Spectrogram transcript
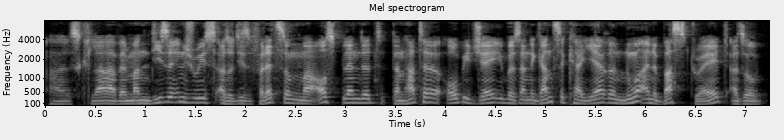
Alles klar. Wenn man diese Injuries, also diese Verletzungen mal ausblendet, dann hatte OBJ über seine ganze Karriere nur eine Bust Rate, also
